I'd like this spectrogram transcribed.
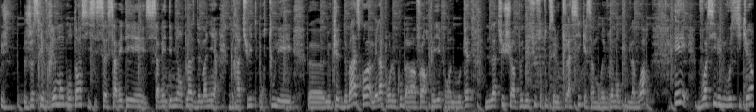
je, serais vraiment content si ça, avait été si ça avait été mis en place de manière gratuite pour tous les euh, le cut de base quoi. Mais là pour le coup bah va falloir payer pour un nouveau cut. Là-dessus je suis un peu déçu surtout que c'est le classique et ça m'aurait vraiment plu de l'avoir. Et voici les nouveaux stickers.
